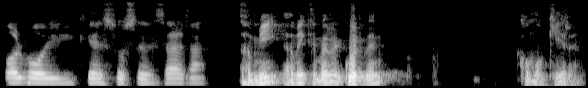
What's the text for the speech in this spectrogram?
polvo y que eso se deshaga. A mí, a mí que me recuerden como quieran.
